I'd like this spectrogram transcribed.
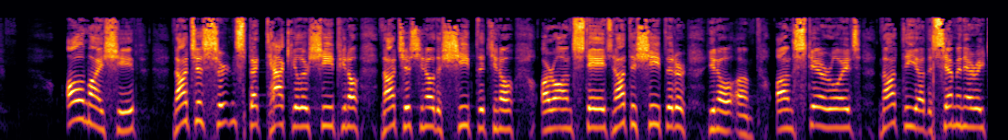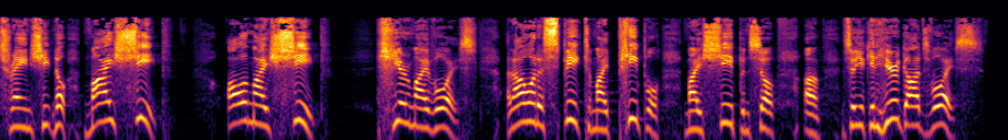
all my sheep, not just certain spectacular sheep, you know, not just, you know, the sheep that, you know, are on stage, not the sheep that are, you know, um, on steroids, not the, uh, the seminary trained sheep. No, my sheep, all my sheep hear my voice. And I want to speak to my people, my sheep. And so, um, so you can hear God's voice.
